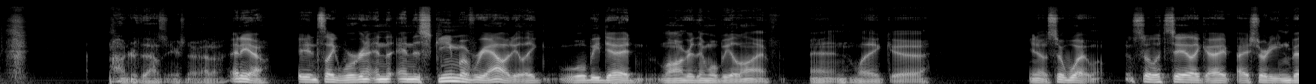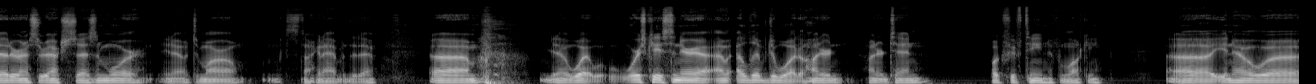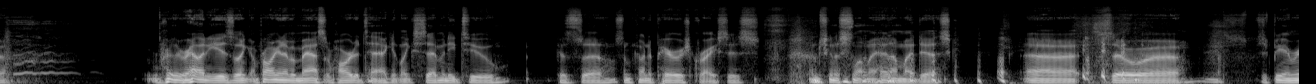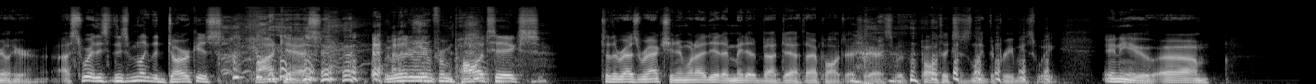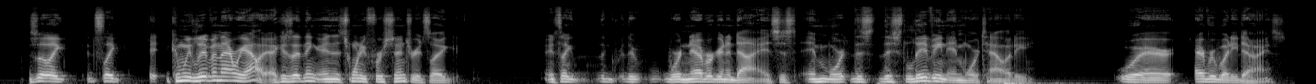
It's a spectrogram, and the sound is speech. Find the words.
Hundred thousand years, no, I don't. know. Anyhow, it's like we're gonna in the in the scheme of reality, like we'll be dead longer than we'll be alive, and like uh, you know, so what? So let's say like I I start eating better and I start exercising more, you know, tomorrow. It's not gonna happen today. Um, you know what? Worst case scenario, I, I live to what 100, 110, buck fifteen if I'm lucky. Uh, you know. Uh, the reality is like I'm probably gonna have a massive heart attack at like 72 because uh, some kind of parish crisis. I'm just gonna slump my head on my desk. Uh, so uh, just being real here. I swear this, this has been like the darkest podcast. we literally went from politics to the resurrection, and what I did, I made it about death. I apologize, guys, but politics is like the previous week. Anywho, um, so like it's like, it, can we live in that reality? Because I think in the 21st century, it's like it's like the, the, we're never going to die. It's just immor- this this living immortality where everybody dies.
